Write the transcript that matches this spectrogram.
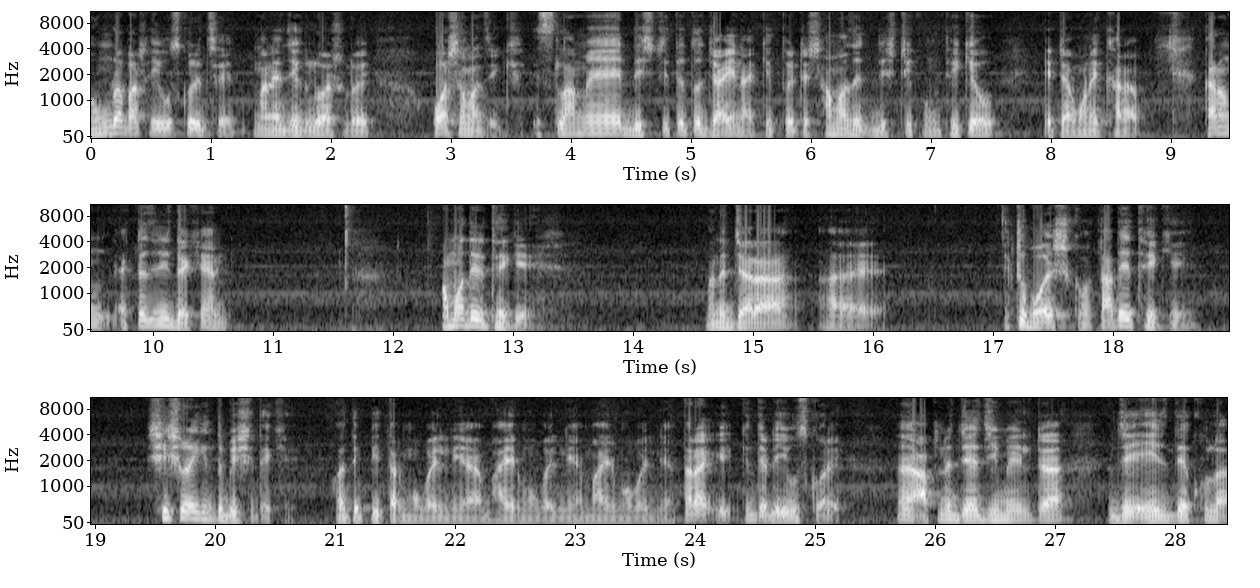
নোংরা ভাষা ইউজ করেছে মানে যেগুলো আসলে অসামাজিক। ইসলামের দৃষ্টিতে তো যায় না, কিন্তু এটা সামাজিক দৃষ্টিকোণ থেকেও এটা অনেক খারাপ। কারণ একটা জিনিস দেখেন, আমাদের থেকে মানে যারা একটু বয়স্ক, তাদের থেকে শিশুরাই কিন্তু বেশি দেখে। হয়তো পিতার মোবাইল নিয়ে, ভাইয়ের মোবাইল নিয়ে, মায়ের মোবাইল নিয়ে, তারা কিন্তু এটা ইউজ করে। হ্যাঁ আপনার যে জিমেইলটা যে এজ দিয়ে খোলা,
